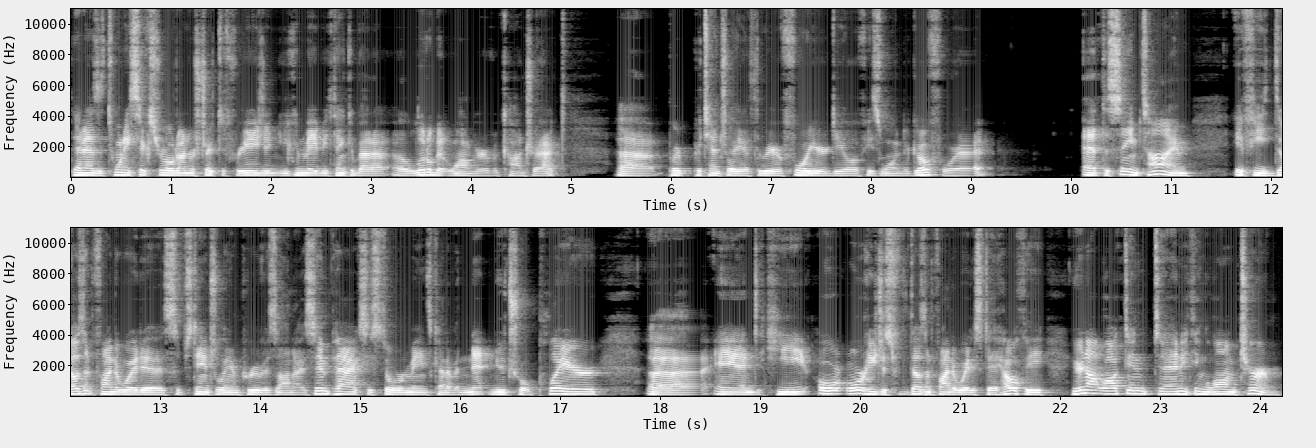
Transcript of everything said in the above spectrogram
then as a 26 year old unrestricted free agent, you can maybe think about a, a little bit longer of a contract uh, potentially a three or four year deal if he's willing to go for it. At the same time, if he doesn't find a way to substantially improve his on ice impacts, he still remains kind of a net neutral player. Uh, and he or or he just doesn't find a way to stay healthy, you're not locked into anything long term.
